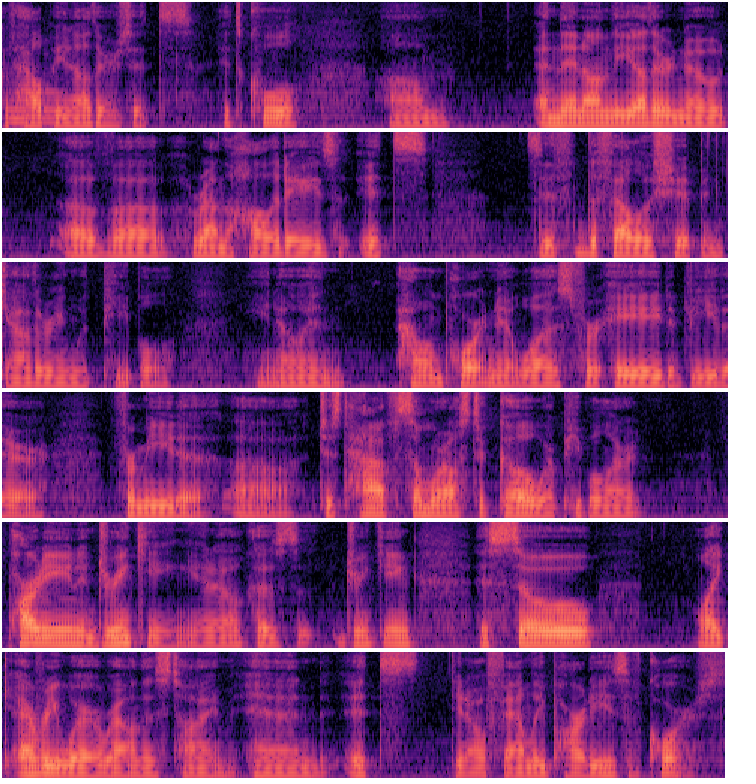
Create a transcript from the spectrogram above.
of mm-hmm. helping others it's it's cool um, and then on the other note of uh, around the holidays it's the, the fellowship and gathering with people you know and how important it was for AA to be there, for me to uh, just have somewhere else to go where people aren't partying and drinking, you know, because drinking is so like everywhere around this time. And it's, you know, family parties, of course.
